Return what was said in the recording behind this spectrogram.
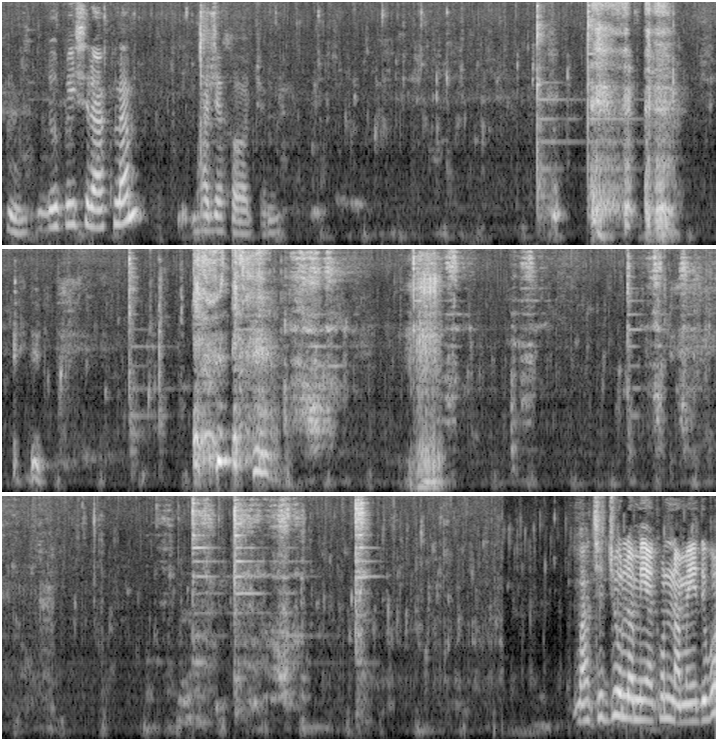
হুম, দু পিস রাখলাম ভাজা খাওয়ার জন্য। মাছের ঝোল আমি এখন নামিয়ে দেবো।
